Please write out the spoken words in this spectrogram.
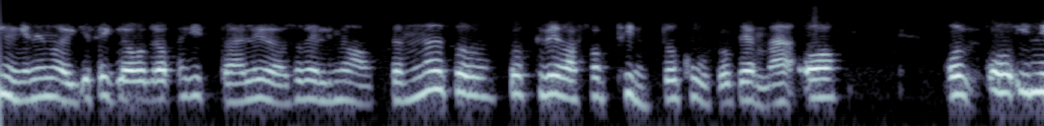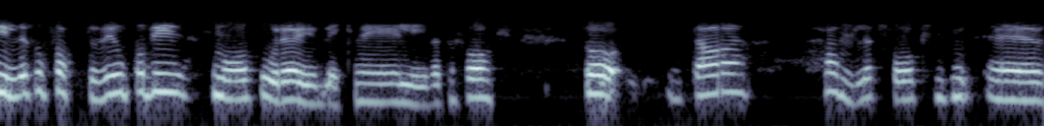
ingen i Norge fikk lov å dra på hytta eller gjøre så veldig mye annet så, så skulle vi i hvert fall pynte og kose oss hjemme. Og, og, og i Nille så satser vi jo på de små og store øyeblikkene i livet til folk. Så da handlet folk eh,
